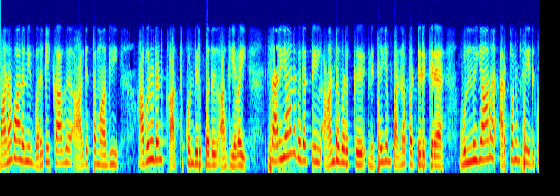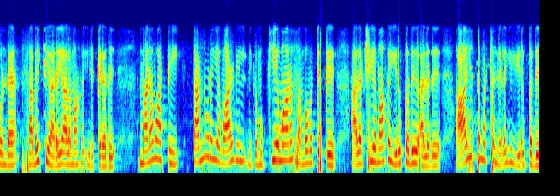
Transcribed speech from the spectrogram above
மணவாளனின் வருகைக்காக ஆயத்தமாகி அவளுடன் காத்து கொண்டிருப்பது ஆகியவை சரியான விதத்தில் ஆண்டவருக்கு நிச்சயம் பண்ணப்பட்டிருக்கிற உண்மையான அர்ப்பணம் செய்து கொண்ட சபைக்கு அடையாளமாக இருக்கிறது. மணவாட்டி தன்னுடைய வாழ்வில் மிக முக்கியமான சம்பவத்திற்கு அலட்சியமாக இருப்பது அல்லது ஆயத்தமற்ற நிலையில் இருப்பது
